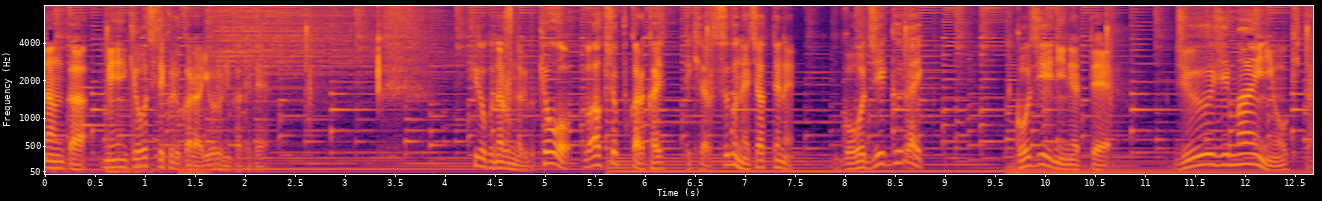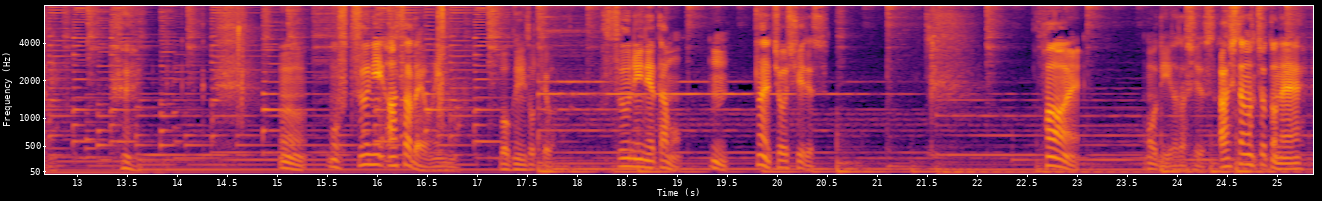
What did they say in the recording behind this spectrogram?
なんか免疫落ちてくるから夜にかけて。ひどくなるんだけど今日ワークショップから帰ってきたらすぐ寝ちゃってね。5時ぐらい5時に寝て10時前に起きたね。うん。もう普通に朝だよね今。僕にとっては。普通に寝たもん。うん。なに調子いいです。はい。オーディ優しいです明日のちょっとね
